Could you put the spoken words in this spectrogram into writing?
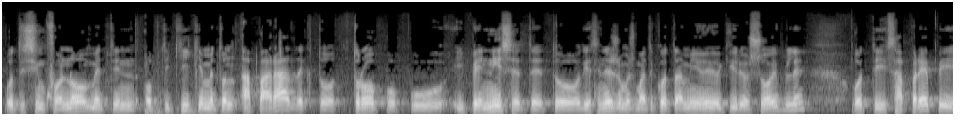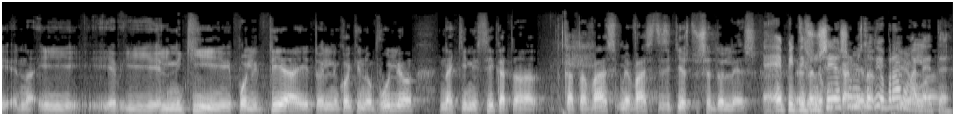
ότι συμφωνώ με την οπτική και με τον απαράδεκτο τρόπο που υπενήσεται το Διεθνές Νομισματικό Ταμείο ή ο κύριος Σόιμπλε ότι θα πρέπει η, η, ελληνική πολιτεία, το ελληνικό κοινοβούλιο να κινηθεί κατά, κατά βάση, με βάση τις δικές τους εντολές. Ε, επί της ουσίας όμως το ίδιο πράγμα λέτε.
